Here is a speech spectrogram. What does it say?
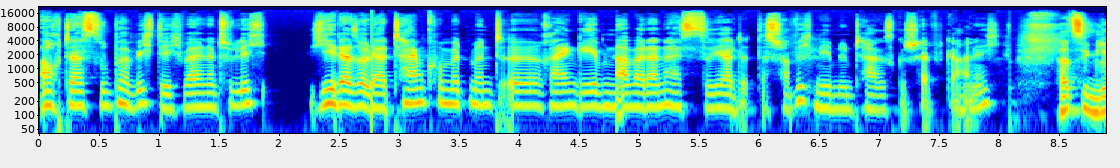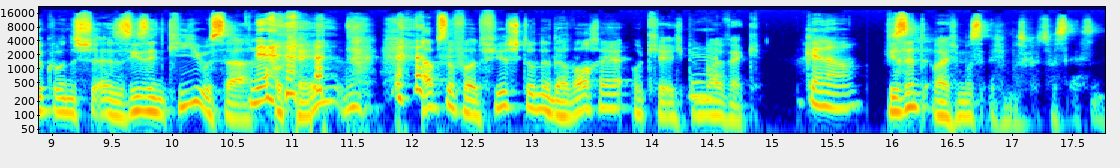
Auch das super wichtig, weil natürlich jeder soll ja Time Commitment äh, reingeben, aber dann heißt es so, ja, das schaffe ich neben dem Tagesgeschäft gar nicht. Herzlichen Glückwunsch, äh, Sie sind Key-User. Ja. Okay. Ab sofort vier Stunden in der Woche. Okay, ich bin ja. mal weg. Genau. Wir sind, aber ich muss, ich muss kurz was essen.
